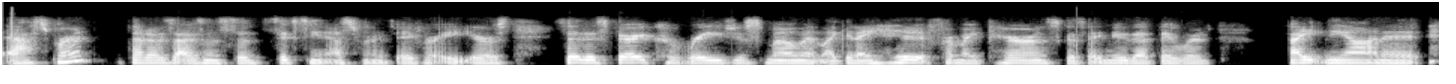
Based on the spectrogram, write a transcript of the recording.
aspirin that I was I was on 16 aspirin a day for eight years. So this very courageous moment, like, and I hid it from my parents because I knew that they would fight me on it.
